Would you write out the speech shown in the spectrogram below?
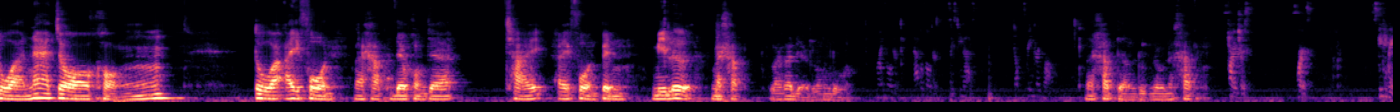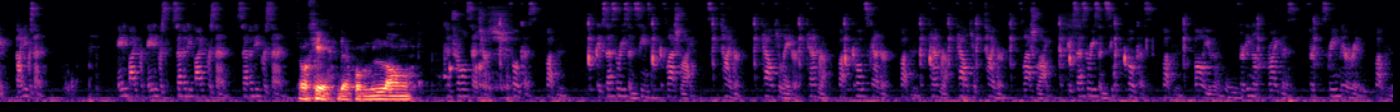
ตัวหน้าจอของตัว iPhone นะครับ เดี๋ยวผมจะใช้ iPhone เป็น Mirror นะครับ แล้วก็เดี๋ยวลองดูนะครับ เดี๋ยวลองดูดูนะครับ โอเค เดี๋ยวผมลอง Control center, focus, button, accessories and scenes, flashlight, timer, calculator, camera, but code scanner, button, camera, calculate, timer, flashlight, accessories and scenes, focus, button, volume, 39, brightness, screen mirroring, button.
